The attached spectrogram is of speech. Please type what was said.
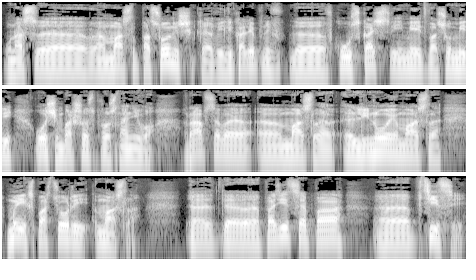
У нас э, масло подсолнечника, великолепный э, вкус, качество имеет во всем мире очень большой спрос на него. Рапсовое э, масло, льняное масло. Мы экспортеры масла. Э, э, позиция по э, птице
